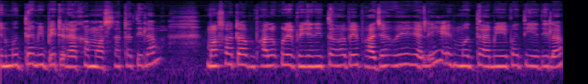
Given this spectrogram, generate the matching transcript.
এর মধ্যে আমি বেটে রাখা মশলাটা দিলাম। মশলাটা ভালো করে ভেজে নিতে হবে। ভাজা হয়ে গেলে এর মধ্যে আমি এবার দিয়ে দিলাম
